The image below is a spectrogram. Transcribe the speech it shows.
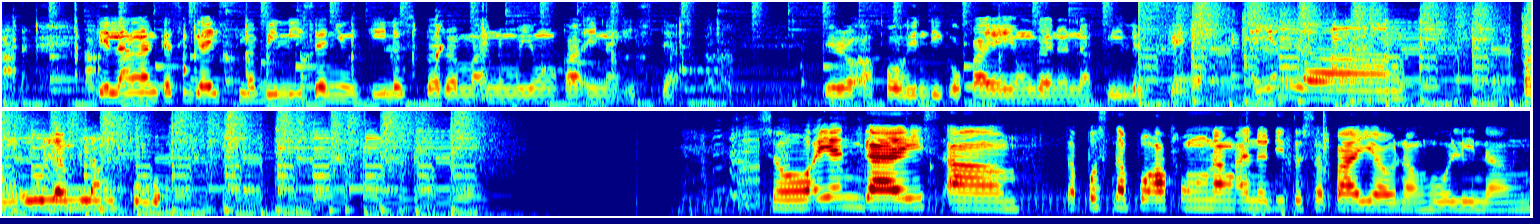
Kailangan kasi guys mabilisan yung kilos para maano mo yung kain ng isda. Pero ako hindi ko kaya yung ganun na kilos kaya ayan lang. Pang ulam lang po. So, ayan guys, um, tapos na po akong ng ano dito sa payaw ng huli ng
